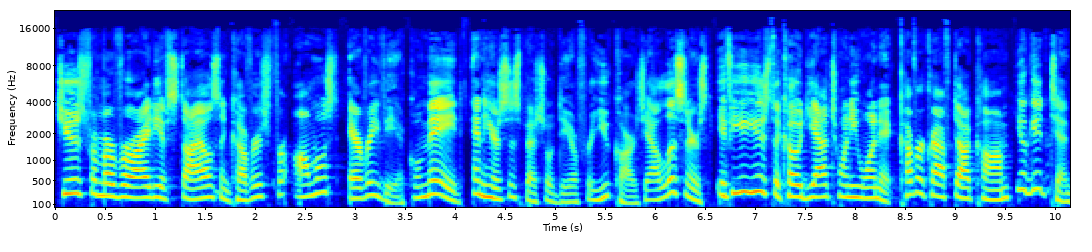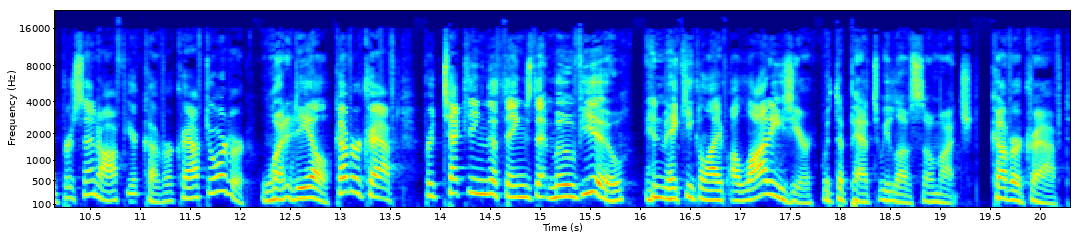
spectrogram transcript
Choose from a variety of styles and covers for almost every vehicle made. And here's a special deal for you Cars Yeah listeners. If you use the code YEAH21 at covercraft.com, you'll get 10% off your Covercraft order. What a deal! Covercraft, protecting the things that move you and making life a lot easier with the pets we love so much. Covercraft.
